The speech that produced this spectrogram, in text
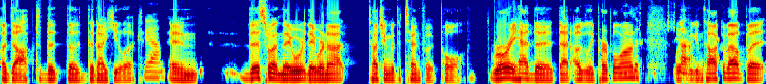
adopt the, the the Nike look. Yeah. and this one they were they were not touching with the 10 foot pole rory had the that ugly purple on which we can talk about but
